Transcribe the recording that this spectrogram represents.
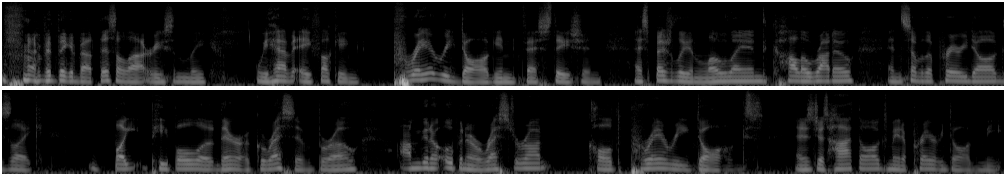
I've been thinking about this a lot recently. We have a fucking prairie dog infestation, especially in lowland Colorado, and some of the prairie dogs like bite people. Uh, they're aggressive, bro. I'm gonna open a restaurant called Prairie Dogs, and it's just hot dogs made of prairie dog meat.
